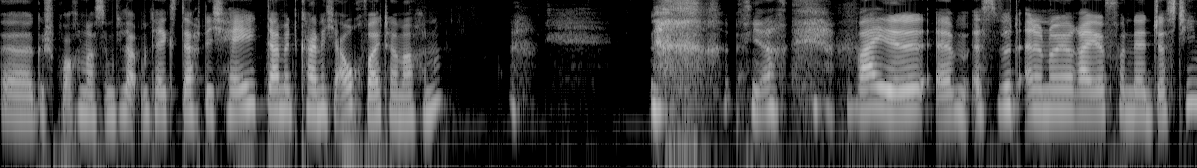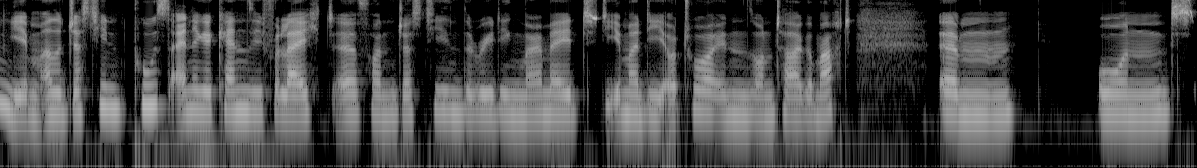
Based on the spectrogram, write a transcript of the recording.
äh, gesprochen hast im Klappentext, dachte ich, hey, damit kann ich auch weitermachen. ja, weil ähm, es wird eine neue Reihe von der Justine geben. Also Justine Pust, einige kennen sie vielleicht äh, von Justine the Reading Mermaid, die immer die AutorInnen-Sonntage macht. Ähm, und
